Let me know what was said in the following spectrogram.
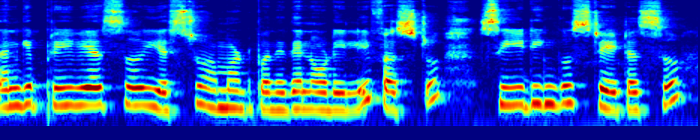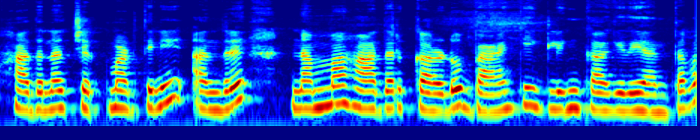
ನನಗೆ ಪ್ರೀವಿಯಸ್ ಎಷ್ಟು ಅಮೌಂಟ್ ಬಂದಿದೆ ನೋಡಿ ಇಲ್ಲಿ. ಫಸ್ಟು ಸೀಡಿಂಗು ಸ್ಟೇಟಸ್ಸು ಅದನ್ನು ಚೆಕ್ ಮಾಡ್ತೀನಿ. ಅಂದರೆ ನಮ್ಮ ಆಧಾರ್ ಕಾರ್ಡು ಬ್ಯಾಂಕಿಗೆ ಲಿಂಕ್ ಆಗಿದೆ ಅಂತವ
